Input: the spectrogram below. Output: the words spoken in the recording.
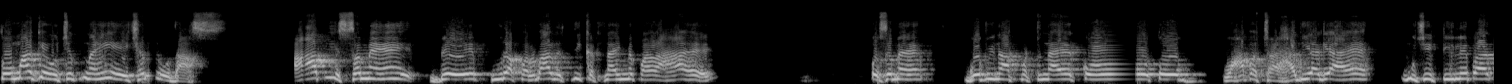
तोमा के उचित नहीं, एचन उदास। आप इस समय वे पूरा परिवार इतनी कठिनाई में पड़ रहा है। उस समय गोपीनाथ पट्टनायक को तो वहाँ पर चढ़ा दिया गया है, ऊँची टीले पर,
